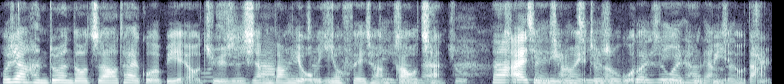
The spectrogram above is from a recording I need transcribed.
我想很多人都知道泰国的 BL 剧是相当有名又非常高产。那爱情理论也就是我的第一部 BL 剧，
